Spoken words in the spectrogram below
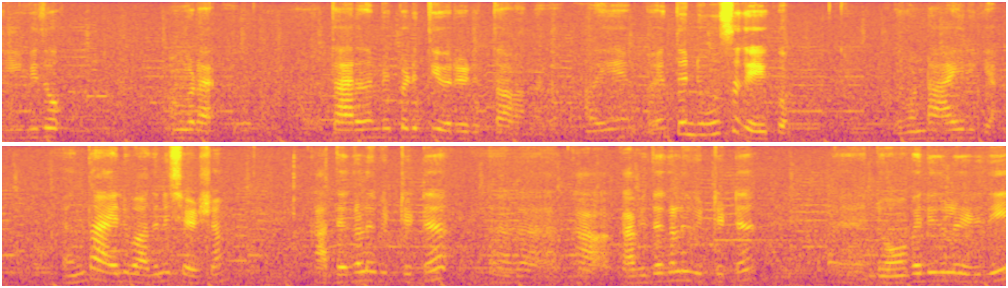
ജീവിതവും കൂടെ താരതമ്യപ്പെടുത്തി ഒരെടുത്താണ് വന്നത് അത് എന്ത് ന്യൂസ് കേൾക്കും. അതുകൊണ്ടായിരിക്കാം. എന്തായാലും അതിനുശേഷം കഥകൾ വിട്ടിട്ട് കവിതകൾ വിട്ടിട്ട് നോവലുകൾ എഴുതി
